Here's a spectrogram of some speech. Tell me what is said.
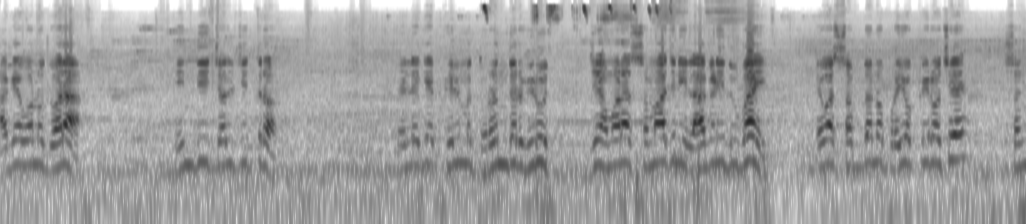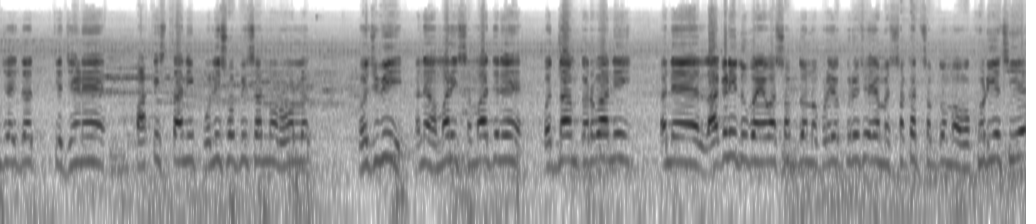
આગેવાનો દ્વારા હિન્દી ચલચિત્ર એટલે કે ફિલ્મ ધુરંધર વિરુદ્ધ જે અમારા સમાજની લાગણી દુભાઈ એવા શબ્દનો પ્રયોગ કર્યો છે. સંજય દત્ત કે જેણે પાકિસ્તાની પોલીસ ઓફિસરનો રોલ ભજવી અને અમારી સમાજને બદનામ કરવાની અને લાગણી દુભાઈ એવા શબ્દોનો પ્રયોગ કર્યો છે. એ અમે સખત શબ્દોમાં વખોડીએ છીએ.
